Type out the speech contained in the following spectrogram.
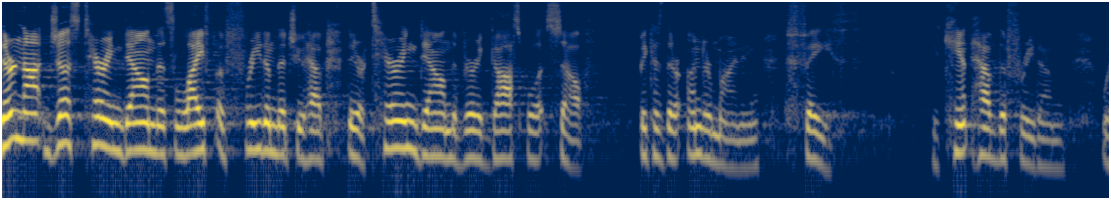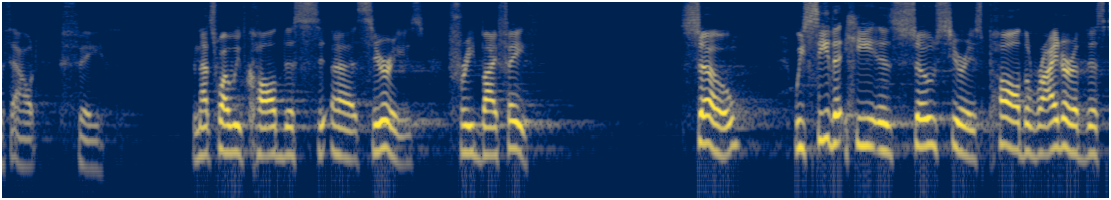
they're not just tearing down this life of freedom that you have, they are tearing down the very gospel itself because they're undermining faith. You can't have the freedom without faith. And that's why we've called this uh, series Freed by Faith. So, we see that he is so serious. Paul, the writer of this,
